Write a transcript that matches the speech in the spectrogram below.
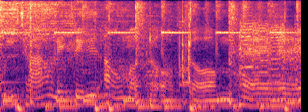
คุณช้างเลยตื้อเอามาครอบครองแทน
